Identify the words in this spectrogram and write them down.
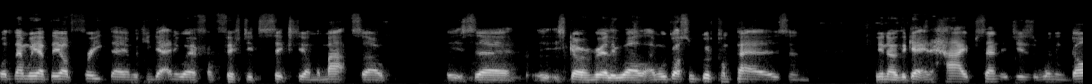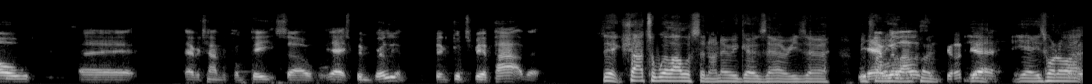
but then we have the odd freak day, and we can get anywhere from fifty to sixty on the mat. So it's uh, it's going really well, and we've got some good competitors, and you know, they're getting high percentages of winning gold uh, every time they compete. So yeah, it's been brilliant. It's been good to be a part of it. Sick. Shout out to Will Allison. I know he goes there. He's uh, been Yeah, Will get on the Allison, good. Yeah. yeah, he's one of our,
